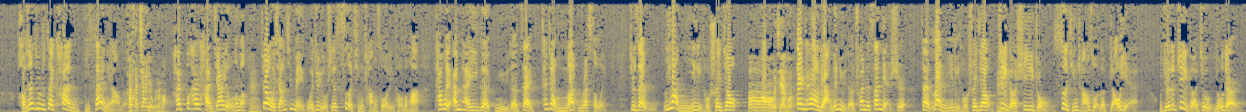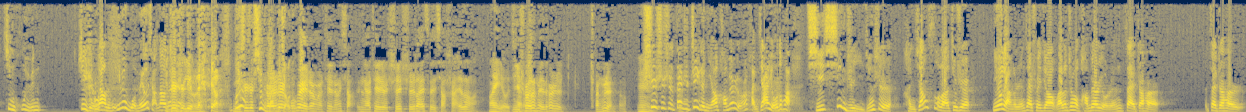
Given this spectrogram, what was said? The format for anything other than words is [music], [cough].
好像就是在看比赛那样的，他还加油呢嘛？还不还喊加油呢吗？嗯这让我想起美国就有些色情场所里头的话，他会安排一个女的在，他叫 mud wrestling，就在烂泥里头摔跤，啊啊啊！我见过。但是他要两个女的穿着三点式在烂泥里头摔跤，嗯这个是一种色情场所的表演。我觉得这个就有点近乎于这种样的，[laughs] 因为我没有想到你真是另类啊！[laughs] 你是说性感的可是不？会这么这种小，你看这是十十来岁小孩子嘛，哎呦，你说的那都是成人的。嗯是是是，但是这个你要旁边有人喊加油的话，其性质已经是很相似了。就是你有两个人在摔跤，完了之后旁边有人在这儿，在这儿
